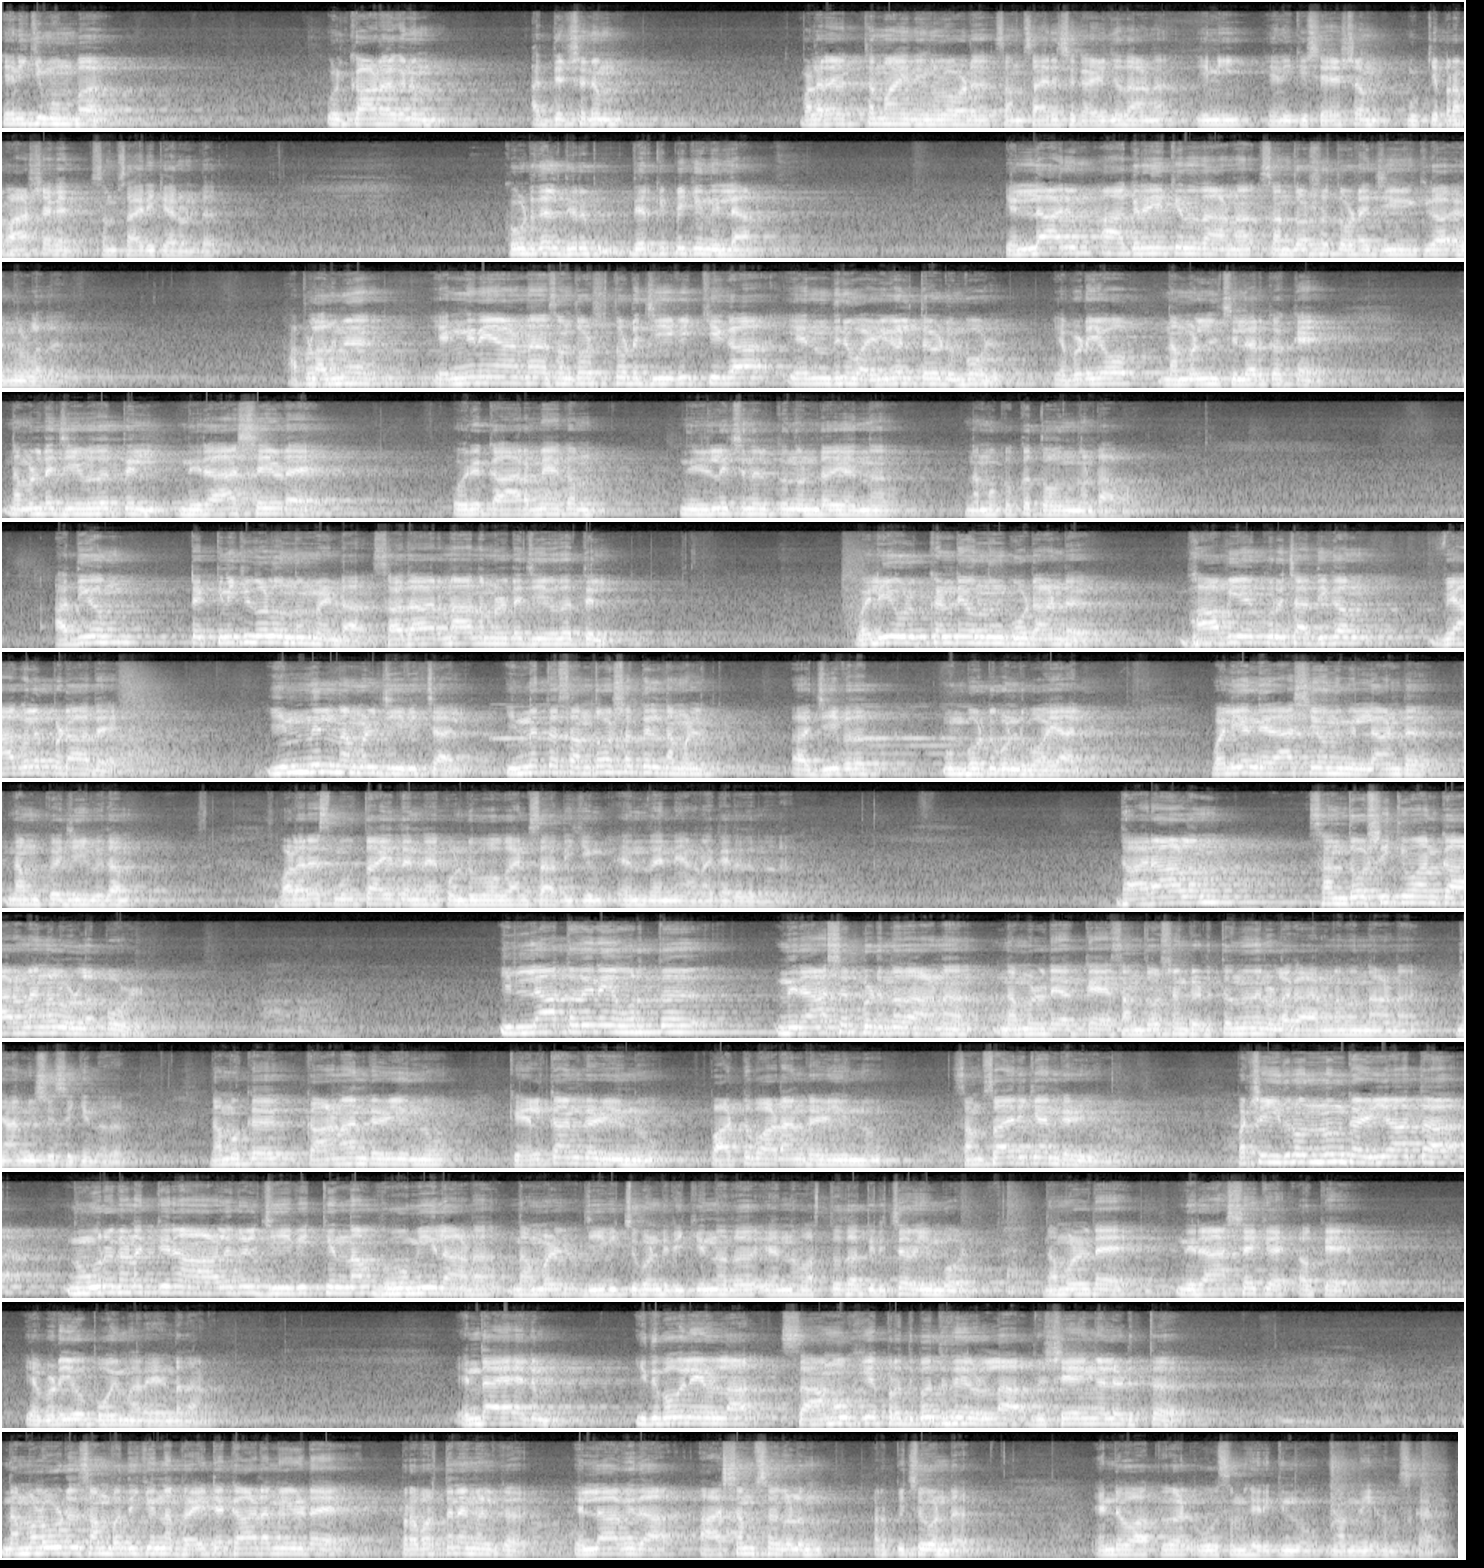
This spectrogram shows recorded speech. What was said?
എനിക്ക് മുമ്പ് ഉദ്ഘാടകനും അധ്യക്ഷനും വളരെ വ്യക്തമായി നിങ്ങളോട് സംസാരിച്ച് കഴിഞ്ഞതാണ്. ഇനി എനിക്ക് ശേഷം മുഖ്യപ്രഭാഷകൻ സംസാരിക്കാനുണ്ട്. കൂടുതൽ ദീർ ദീർഘിപ്പിക്കുന്നില്ല. എല്ലാവരും ആഗ്രഹിക്കുന്നതാണ് സന്തോഷത്തോടെ ജീവിക്കുക എന്നുള്ളത്. അപ്പോൾ അതിന് എങ്ങനെയാണ് സന്തോഷത്തോടെ ജീവിക്കുക എന്നതിന് വഴികൾ തേടുമ്പോൾ എവിടെയോ നമ്മളിൽ ചിലർക്കൊക്കെ നമ്മളുടെ ജീവിതത്തിൽ നിരാശയുടെ ഒരു കാർമേഘം നിഴലിച്ചു നിൽക്കുന്നുണ്ട് എന്ന് നമുക്കൊക്കെ തോന്നുന്നുണ്ടാവാം. അധികം ടെക്നിക്കുകളൊന്നും വേണ്ട. സാധാരണ നമ്മളുടെ ജീവിതത്തിൽ വലിയ ഉത്കണ്ഠയൊന്നും കൂടാണ്ട് ഭാവിയെക്കുറിച്ച് അധികം വ്യാകുലപ്പെടാതെ ഇന്നിൽ നമ്മൾ ജീവിച്ചാൽ ഇന്നത്തെ സന്തോഷത്തിൽ നമ്മൾ ജീവിതം മുമ്പോട്ട് കൊണ്ടുപോയാൽ വലിയ നിരാശയൊന്നുമില്ലാണ്ട് നമുക്ക് ജീവിതം വളരെ സ്മൂത്തായി തന്നെ കൊണ്ടുപോകാൻ സാധിക്കും എന്ന് തന്നെയാണ് കരുതുന്നത്. ധാരാളം സന്തോഷിക്കുവാൻ കാരണങ്ങളുള്ളപ്പോൾ ഇല്ലാത്തതിനെ ഓർത്ത് നിരാശപ്പെടുന്നതാണ് നമ്മളുടെയൊക്കെ സന്തോഷം കെടുത്തുന്നതിനുള്ള കാരണമെന്നാണ് ഞാൻ വിശ്വസിക്കുന്നത്. നമുക്ക് കാണാൻ കഴിയുന്നു കേൾക്കാൻ കഴിയുന്നു പാട്ടുപാടാൻ കഴിയുന്നു സംസാരിക്കാൻ കഴിയുന്നു. പക്ഷേ ഇതിനൊന്നും കഴിയാത്ത നൂറുകണക്കിന് ആളുകൾ ജീവിക്കുന്ന ഭൂമിയിലാണ് നമ്മൾ ജീവിച്ചുകൊണ്ടിരിക്കുന്നത് എന്ന വസ്തുത തിരിച്ചറിയുമ്പോൾ നമ്മളുടെ നിരാശയ്ക്ക് ഒക്കെ എവിടെയോ പോയി മറയേണ്ടതാണ്. എന്തായാലും ഇതുപോലെയുള്ള സാമൂഹിക പ്രതിബദ്ധതയുള്ള വിഷയങ്ങളെടുത്ത് നമ്മളോട് സംവദിക്കുന്ന ബ്രൈറ്റ് അക്കാഡമിയുടെ പ്രവർത്തനങ്ങൾക്ക് എല്ലാവിധ ആശംസകളും അർപ്പിച്ചുകൊണ്ട് എന്റെ വാക്കുകൾ ഉപസംഹരിക്കുന്നു. നന്ദി നമസ്കാരം.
